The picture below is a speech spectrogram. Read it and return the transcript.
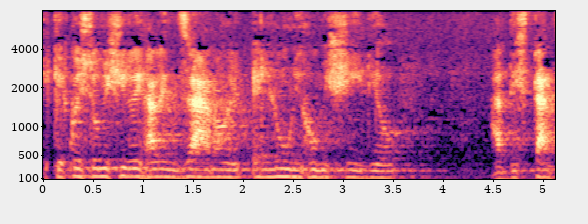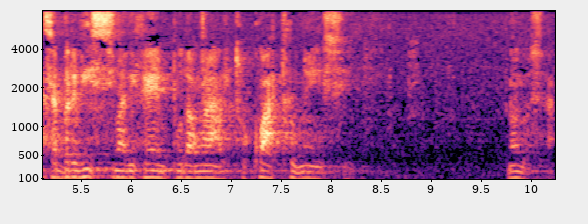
e che questo omicidio di Calenzano è l'unico omicidio a distanza brevissima di tempo da un altro, quattro mesi. Non lo sa.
